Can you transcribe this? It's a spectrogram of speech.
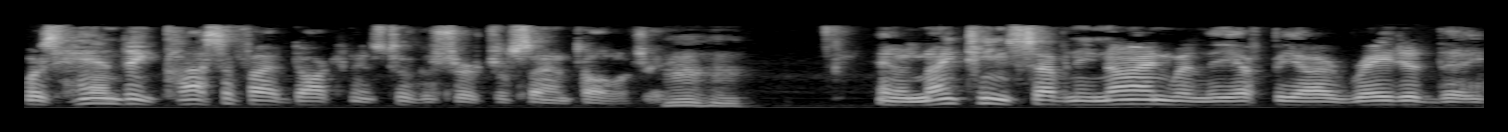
was handing classified documents to the Church of Scientology. Mm-hmm. And in 1979, when the FBI raided the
